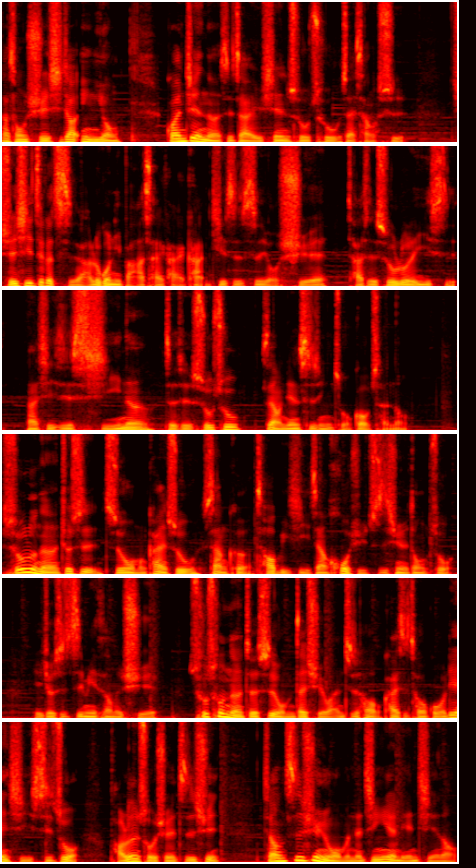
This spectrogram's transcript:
那从学习到应用，关键呢是在于先输出再尝试。学习这个词啊，如果你把它拆开来看，其实是有学才是输入的意思。那其实习呢，则是输出这两件事情所构成哦。输入呢，就是指我们看书、上课、抄笔记这样获取资讯的动作，也就是字面上的学。输出呢，则是我们在学完之后，开始透过练习、实作、讨论所学资讯，将资讯与我们的经验连结哦。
